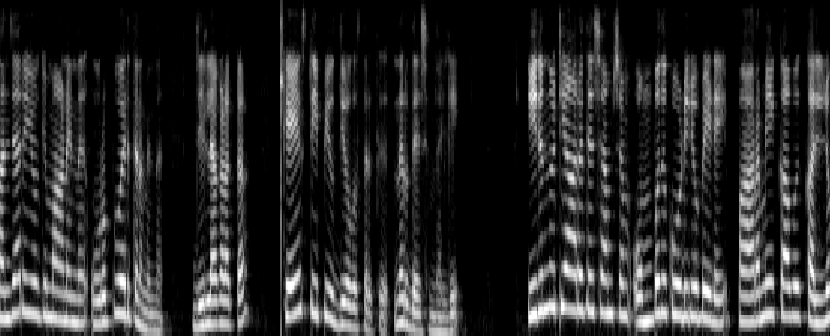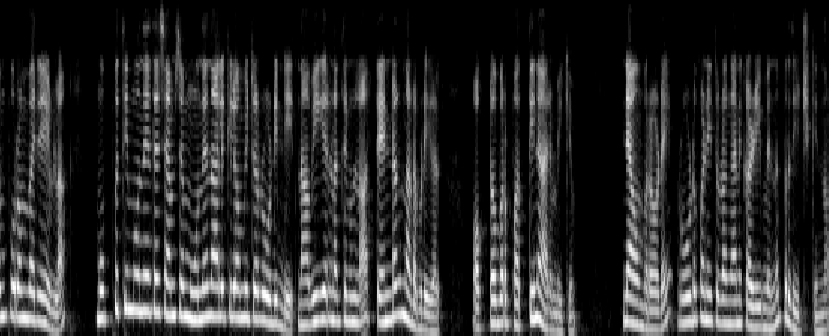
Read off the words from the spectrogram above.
സഞ്ചാരയോഗ്യമാണെന്ന് ഉറപ്പുവരുത്തണമെന്ന് ജില്ലാ collector K S T P ഉദ്യോഗസ്ഥർക്ക് നിർദ്ദേശം നൽകി. ഇരുന്നൂറ്റി ആറ് ദശാംശം ഒമ്പത് കോടി രൂപയുടെ പാറമേക്കാവ് കല്ലുംപുറം വരെയുള്ള മുപ്പത്തിമൂന്ന് ദശാംശം മൂന്ന് നാല് കിലോമീറ്റർ റോഡിന്റെ നവീകരണത്തിനുള്ള ടെൻഡർ നടപടികൾ ഒക്ടോബർ പത്തിന് ആരംഭിക്കും. നവംബറോടെ റോഡ് പണി തുടങ്ങാൻ കഴിയുമെന്ന് പ്രതീക്ഷിക്കുന്നു.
